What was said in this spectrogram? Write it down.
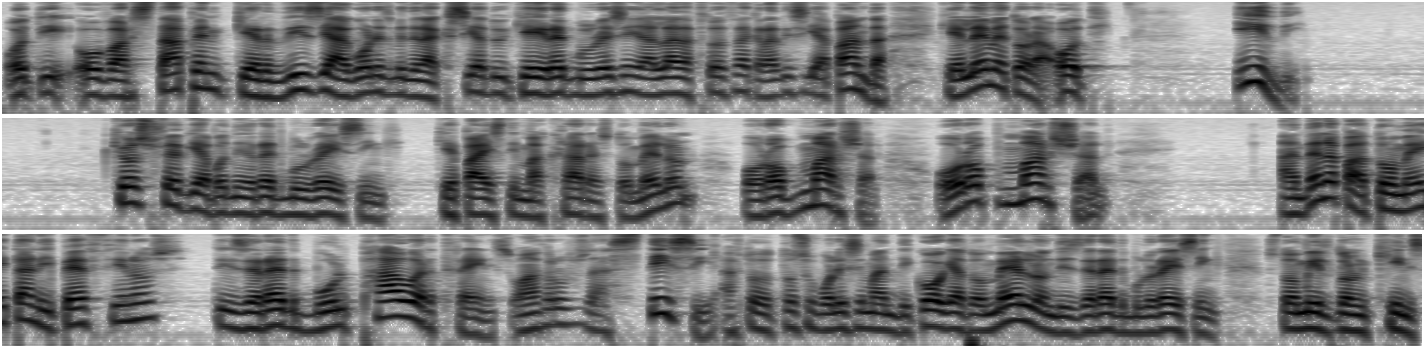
ότι ο Verstappen κερδίζει αγώνες με την αξία του και η Red Bull Racing, αλλά αυτό δεν θα κρατήσει για πάντα. Και λέμε τώρα ότι ήδη Ποιος φεύγει από την Red Bull Racing και πάει στη McLaren στο μέλλον, ο Rob Marshall. Ο Rob Marshall, αν δεν απατώμε, ήταν υπεύθυνος της Red Bull Powertrains. Ο άνθρωπος που θα στήσει αυτό το τόσο πολύ σημαντικό για το μέλλον της Red Bull Racing στο Milton Keynes,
